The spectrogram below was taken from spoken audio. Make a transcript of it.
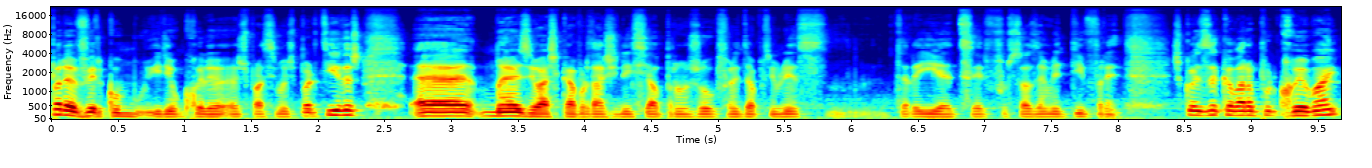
para ver como iriam correr as próximas partidas, uh, mas eu acho que a abordagem inicial para um jogo frente ao Portimonense teria de ser forçosamente diferente. As coisas acabaram por correr bem,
